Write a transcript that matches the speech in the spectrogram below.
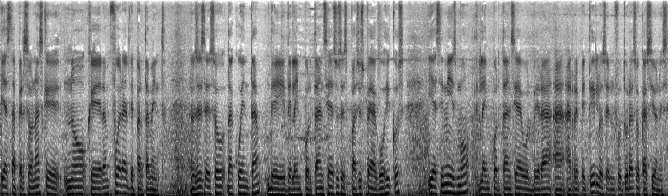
y hasta personas que no que eran fuera del departamento. Entonces eso da cuenta de, de la importancia de esos espacios pedagógicos y asimismo la importancia de volver a, a- a repetirlos en futuras ocasiones.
